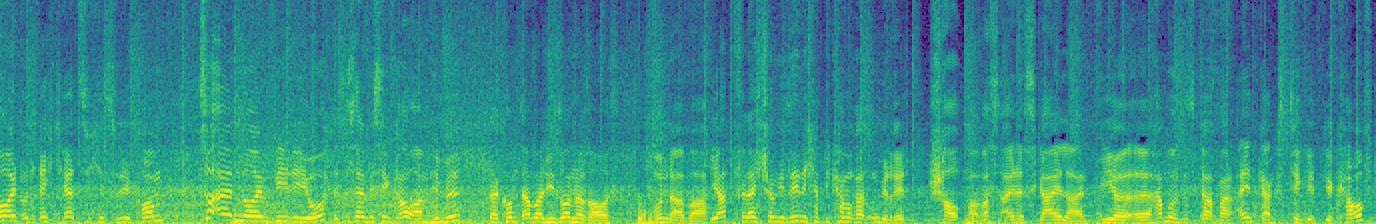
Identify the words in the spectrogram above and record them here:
Moin und recht herzliches Willkommen zu einem neuen Video. Es ist ein bisschen grau am Himmel, da kommt aber die Sonne raus. Wunderbar. Ihr habt vielleicht schon gesehen, ich habe die Kamera umgedreht. Schaut mal, was eine Skyline. Wir äh, haben uns jetzt gerade mal ein Eingangsticket gekauft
